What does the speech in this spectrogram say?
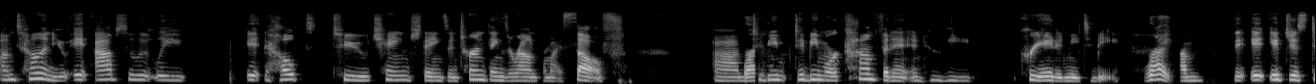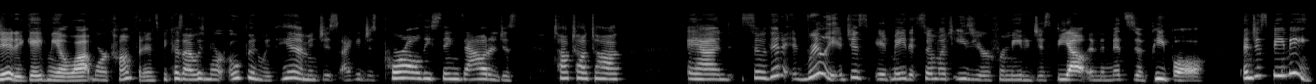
I'm telling you, it absolutely it helped to change things and turn things around for myself. Um, right. to be to be more confident in who he created me to be. Right. Um, it, it just did. It gave me a lot more confidence because I was more open with him and just I could just pour all these things out and just talk, talk, talk. And so then it really it just it made it so much easier for me to just be out in the midst of people and just be me.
